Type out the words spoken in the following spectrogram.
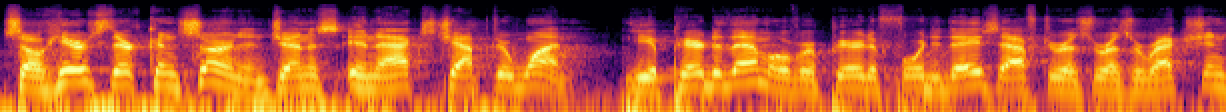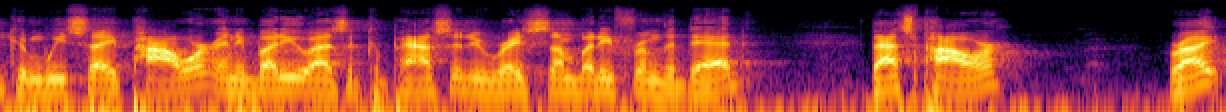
so here's their concern in, Genesis, in Acts chapter 1. He appeared to them over a period of 40 days after his resurrection. Can we say power? Anybody who has the capacity to raise somebody from the dead? That's power, right?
